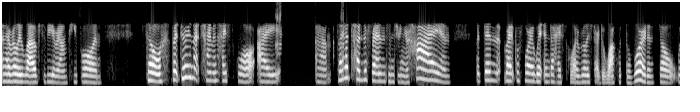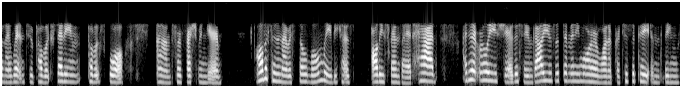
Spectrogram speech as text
and I really love to be around people. And so, but during that time in high school, I um, so I had tons of friends in junior high, and but then right before I went into high school, I really started to walk with the Lord. And so when I went into public setting, public school um, for freshman year, all of a sudden I was so lonely because all these friends I had had, I didn't really share the same values with them anymore or want to participate in the things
